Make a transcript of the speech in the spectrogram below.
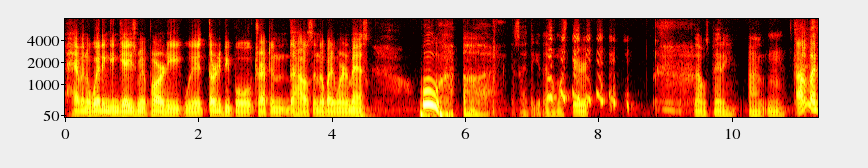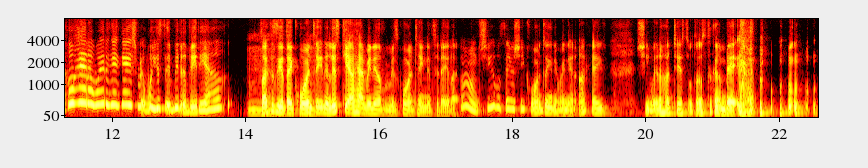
having a wedding engagement party with 30 people trapped in the house and nobody wearing a mask. Whoo! Uh, I I had to get that on my spirit. That was petty. I, mm, I'm like, who had a wedding engagement? Will you send me the video? So I can see if they quarantine. And let's count how many of them is quarantining today. Like, mm, she was there, she quarantining right now. Okay. She waited her test with us to come back.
